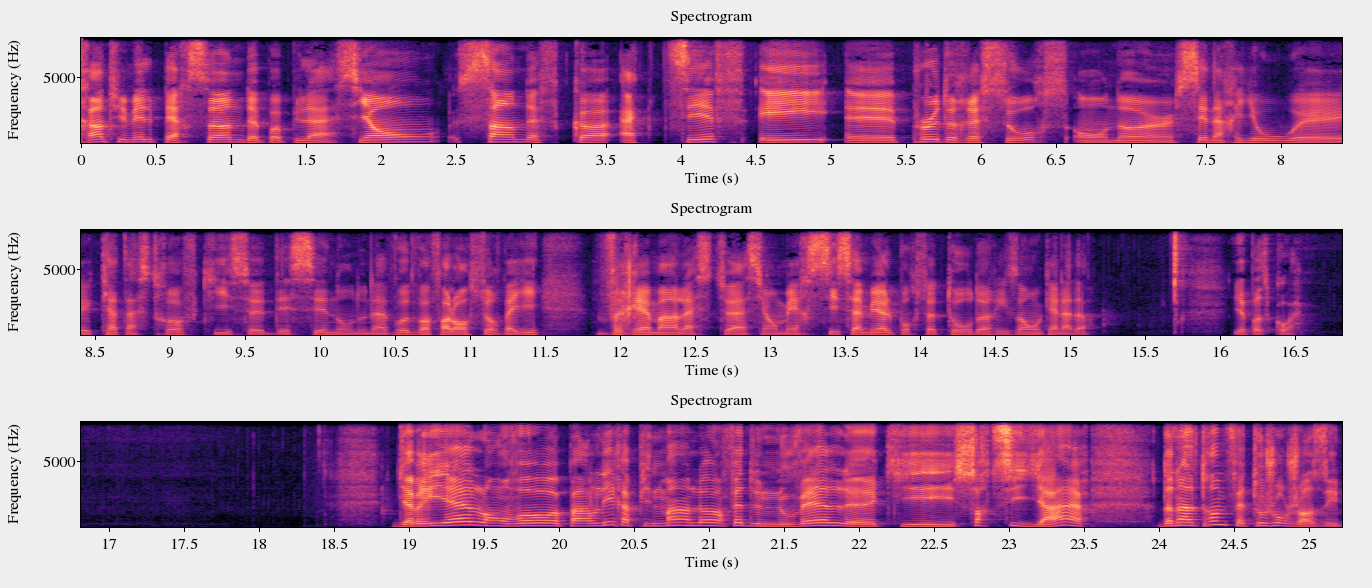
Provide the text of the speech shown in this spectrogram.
38 000 personnes de population, 109 cas actifs et euh, peu de ressources. On a un scénario euh, catastrophe qui se dessine au Nunavut. Va falloir surveiller vraiment la situation. Merci Samuel pour ce tour d'horizon au Canada. Il n'y a pas de quoi. Gabriel, on va parler rapidement là, en fait, d'une nouvelle euh, qui est sortie hier. Donald Trump fait toujours jaser.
